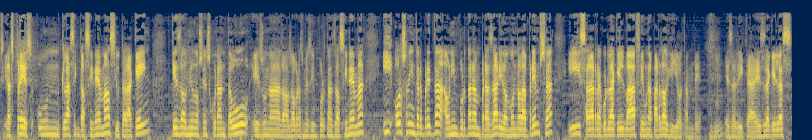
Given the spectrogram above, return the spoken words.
Sí. Després, un clàssic del cinema, El Ciutadà Kane, que és del 1941, és una de les obres més importants del cinema, i Orson interpreta a un important empresari del món de la premsa i s'ha de recordar que ell va fer una part del guió també. Mhm. És a dir, que és d'aquelles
